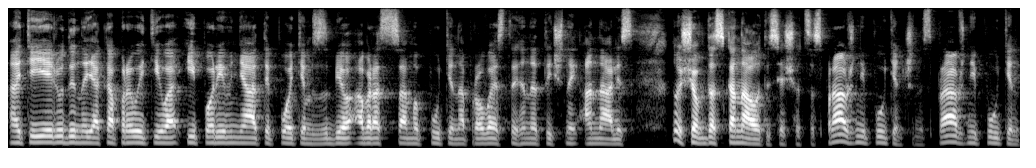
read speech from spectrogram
е, тієї людини, яка прилетіла, і порівняти потім з біообразцями Путіна, провести генетичний аналіз. Ну щоб вдосконалитися, що це справжній Путін чи не справжній Путін.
